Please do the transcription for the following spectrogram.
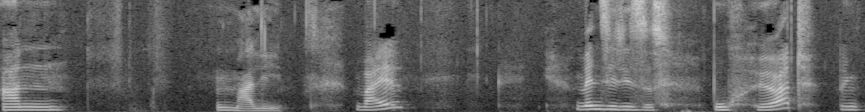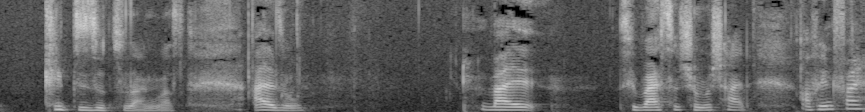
an Mali. Weil wenn sie dieses Buch hört, dann kriegt sie sozusagen was. Also, weil sie weiß dann schon Bescheid. Auf jeden Fall,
